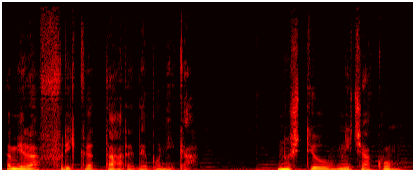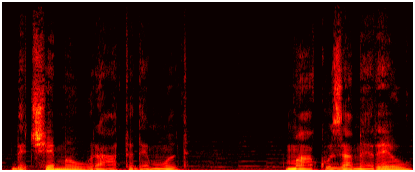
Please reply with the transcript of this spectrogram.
Îmi era frică tare de bunica. Nu știu nici acum de ce mă ura atât de mult. Mă acuza mereu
